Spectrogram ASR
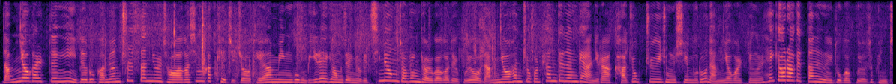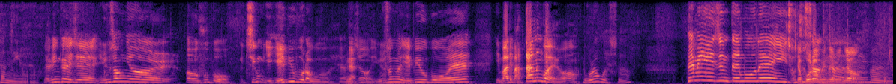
남녀 갈등이 이대로 가면 출산율 저하가 심각해지죠. 대한민국 미래 경쟁력에 치명적인 결과가 되고요. 남녀 한쪽을 편드는 게 아니라 가족주의 중심으로 남녀 갈등을 해결하겠다는 의도가 보여서 괜찮네요. 네, 그러니까 이제 윤석열 어, 후보 지금 예, 예비 후보라고 해야 네. 되죠. 네. 윤석열 예비 후보의 이 말이 맞다는 거예요. 뭐라고 했어요? 페미니즘 때문에 이 저출산 뭐라고 했냐면요. 네.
